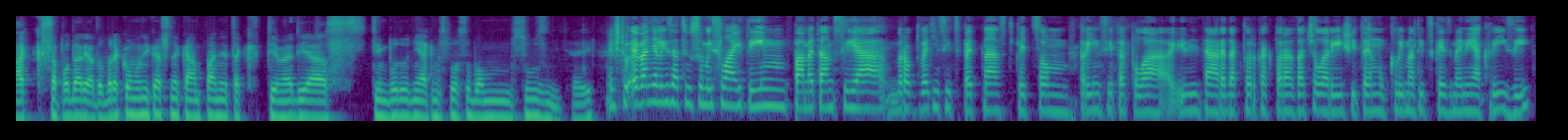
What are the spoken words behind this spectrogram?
ak sa podaria dobre komunikačné kampane, tak tie médiá s tým budú nejakým spôsobom súzniť. Hej. Ešte tú evangelizáciu som myslela aj tým, pamätám si ja rok 2015, keď som v princípe bola jediná redaktorka, ktorá začala riešiť tému klimatickej zmeny a krízy.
